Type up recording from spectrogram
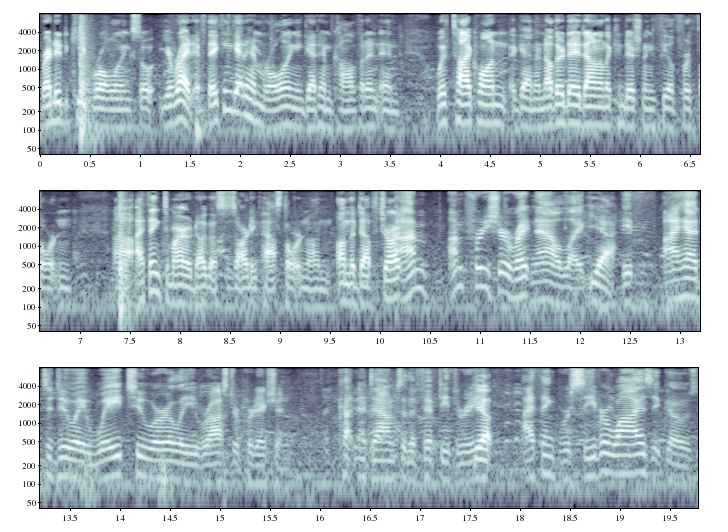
ready to keep rolling. So you're right. If they can get him rolling and get him confident, and with Tyquan again, another day down on the conditioning field for Thornton. Uh, I think Demario Douglas has already passed Thornton on, on the depth chart. I'm I'm pretty sure right now, like, Yeah. if I had to do a way too early roster prediction, cutting it down to the 53, Yep. I think receiver wise, it goes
